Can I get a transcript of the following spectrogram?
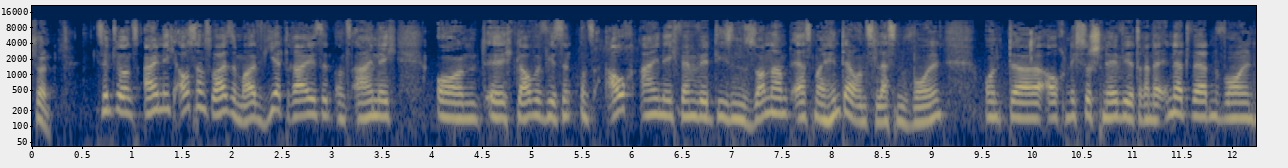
Schön. Sind wir uns einig? Ausnahmsweise mal. Wir drei sind uns einig. Und äh, ich glaube, wir sind uns auch einig, wenn wir diesen Sonnabend erstmal hinter uns lassen wollen und da äh, auch nicht so schnell wieder dran erinnert werden wollen.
